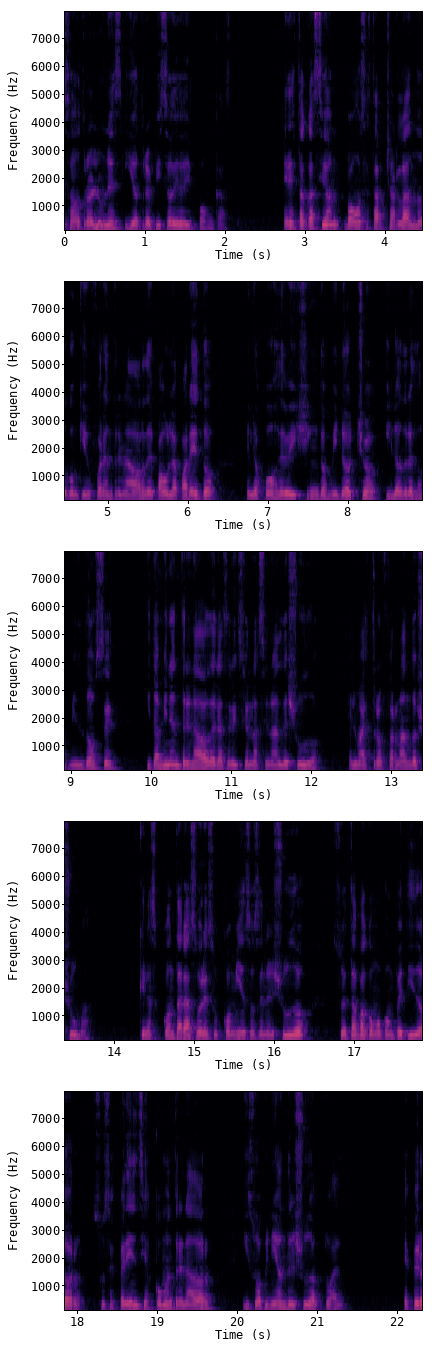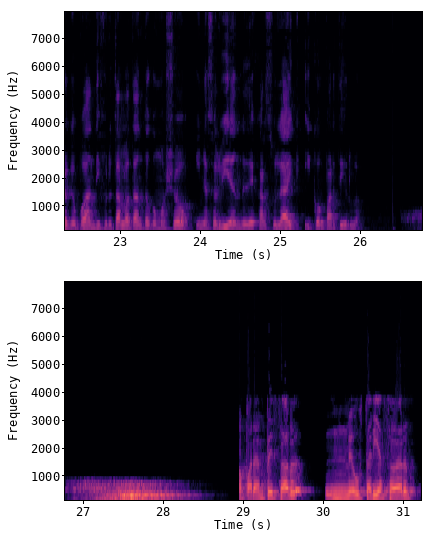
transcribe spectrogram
A otro lunes y otro episodio de Iponcast. En esta ocasión vamos a estar charlando con quien fuera entrenador de Paula Pareto en los Juegos de Beijing 2008 y Londres 2012 y también entrenador de la Selección Nacional de Judo, el maestro Fernando Yuma, que nos contará sobre sus comienzos en el judo, su etapa como competidor, sus experiencias como entrenador y su opinión del judo actual. Espero que puedan disfrutarlo tanto como yo y no se olviden de dejar su like y compartirlo. Para empezar, me gustaría saber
